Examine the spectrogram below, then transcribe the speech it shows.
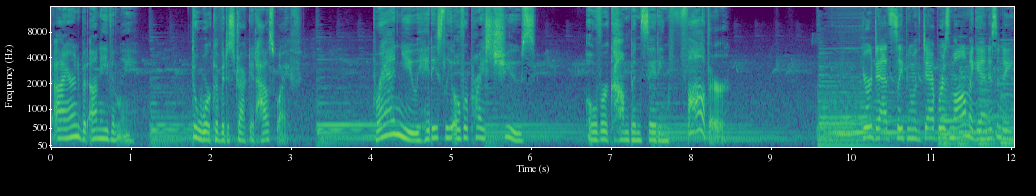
Skirt ironed but unevenly. The work of a distracted housewife. Brand new, hideously overpriced shoes. Overcompensating father. Your dad's sleeping with Deborah's mom again, isn't he?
